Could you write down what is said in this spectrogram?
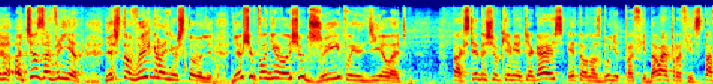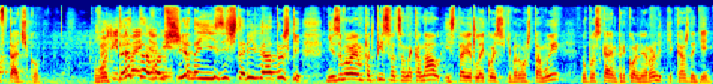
А что за бред? Я что, выиграю, что ли? Я вообще планировал еще джипы делать. Так, следующим, кем я тягаюсь, это у нас будет профит. Давай, профит, ставь тачку. Профит, вот это вообще на изично, ребятушки. Не забываем подписываться на канал и ставить лайкосики, потому что мы выпускаем прикольные ролики каждый день.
